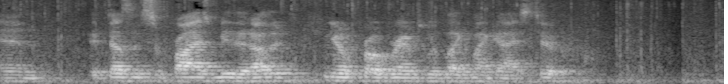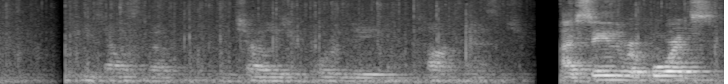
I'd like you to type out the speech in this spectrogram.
and it doesn't surprise me that other you know programs would like my guys too. Can you tell us about Charlie's reportedly talked to Massachusetts? I've seen the reports.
